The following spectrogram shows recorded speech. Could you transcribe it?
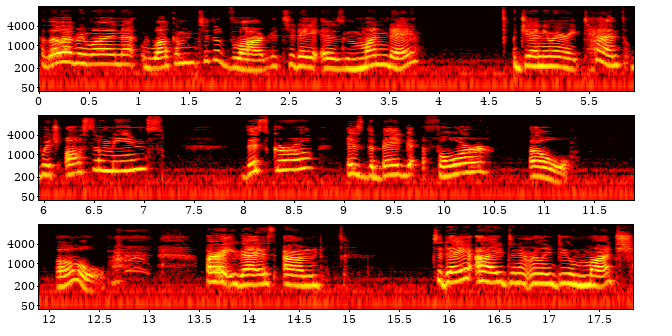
Hello everyone, welcome to the vlog. Today is Monday, January 10th, which also means this girl is the big 4-0. Oh. All right, you guys. Um, today I didn't really do much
